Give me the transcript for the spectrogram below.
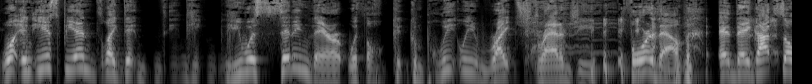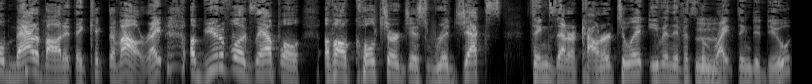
Well, in ESPN, like he, he was sitting there with the completely right strategy for them, and they got so mad about it they kicked him out. Right, a beautiful example of how culture just rejects things that are counter to it, even if it's the mm. right thing to do.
